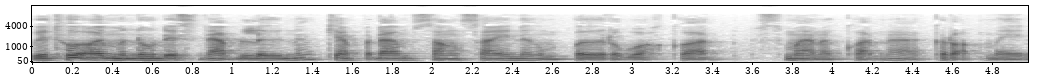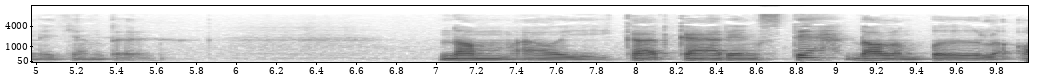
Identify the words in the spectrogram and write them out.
វាធ្វើឲ្យមនុស្សដែលស្ដាប់ឮនឹងចាប់ផ្ដើមសង្ស័យនឹងអំពើរបស់គាត់ស្មានថាគាត់ណាអាក្រក់មែនអញ្ចឹងទៅនាំឲ្យកើតការរាំងស្ទះដល់អំពើល្អ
